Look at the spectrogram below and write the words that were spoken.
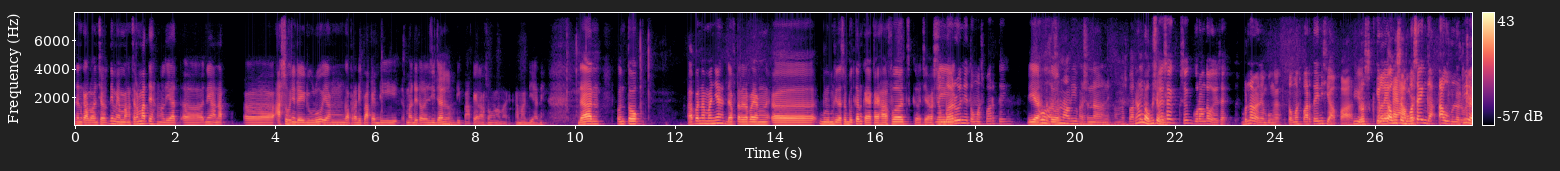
Dan kalau Ancelotti memang cermat ya ngelihat eh, ini anak eh, asuhnya dari dulu yang nggak pernah dipakai di Madrid oleh Zidane dipakai langsung sama, sama dia nih. Dan untuk apa namanya daftar apa yang eh, belum kita sebutkan kayak kayak Havertz ke Chelsea. Yang baru ini Thomas Partey. Iya Oh, betul. Arsenal iya. Arsenal. Sama Sparta. Memang bagus ya. Saya, Bung? saya saya kurang tahu ya. Saya beneran ya Bung ya. Thomas Partey ini siapa? Iya. Terus skillnya kayak ya, apa? ya? Saya nggak tahu bener Iya.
